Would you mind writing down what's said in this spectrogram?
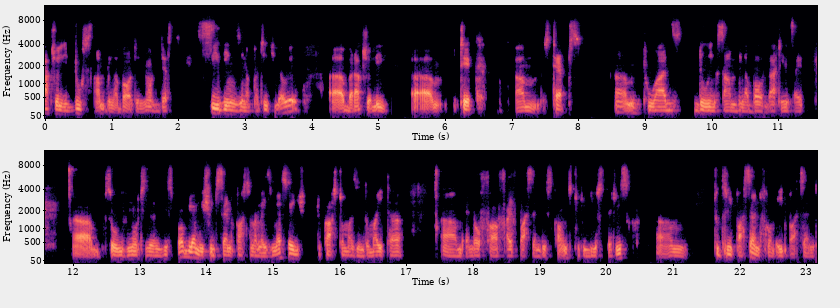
actually do something about it, not just see things in a particular way, uh, but actually um, take um, steps um, towards doing something about that insight. Um, so we've noticed this problem, we should send personalized message to customers in the MITRE um, and offer 5% discounts to reduce the risk um, to 3% from 8%.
